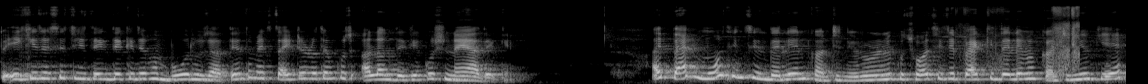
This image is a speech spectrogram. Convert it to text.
तो एक ही जैसी चीज़ देख देख के जब हम बोर हो जाते हैं तो हम एक्साइटेड होते हैं, हम कुछ अलग देखें, कुछ नया देखें। I pack more things in Delhi and continue उन्होंने कुछ और चीज़ें पैक की दिल्ली में कंटिन्यू किए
